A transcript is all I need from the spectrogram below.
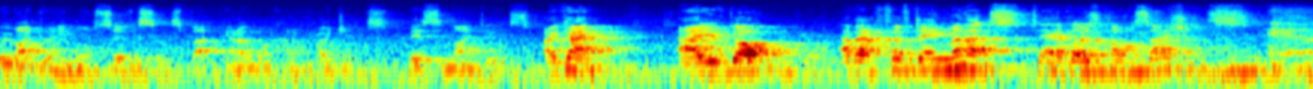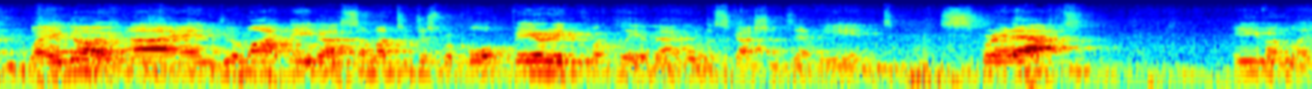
we won't do any more services, but you know what kind of projects? There's some ideas. Okay, uh, you've got about 15 minutes to have those conversations. Way you go, uh, and you might need uh, someone to just report very quickly about your discussions at the end. Spread out evenly.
